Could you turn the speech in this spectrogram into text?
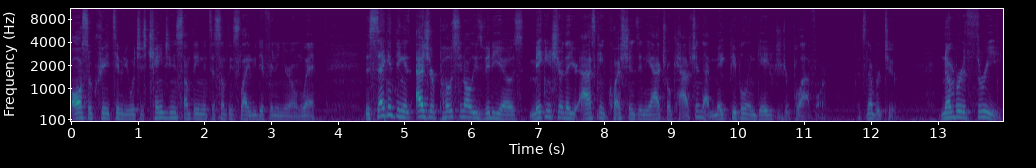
also creativity, which is changing something into something slightly different in your own way. The second thing is as you're posting all these videos, making sure that you're asking questions in the actual caption that make people engage with your platform. That's number two. Number three,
